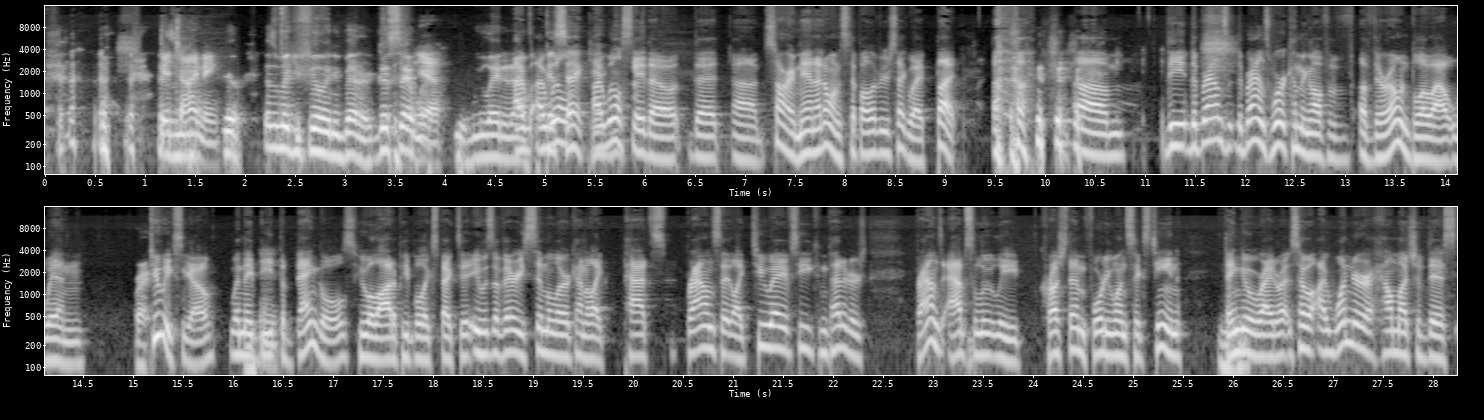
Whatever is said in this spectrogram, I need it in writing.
good timing. Yeah, doesn't make you feel any better. Good segue. Yeah. we laid it out. I Good will. sec, yeah. I will say though that uh, sorry, man, I don't want to step all over your segue, but um, the the Browns the Browns were coming off of, of their own blowout win Right. two weeks ago when they beat the Bengals, who a lot of people expected. It was a very similar kind of like Pats Browns that like two AFC competitors. Browns absolutely crushed them 41-16. Then go mm-hmm. right right. So I wonder how much of this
